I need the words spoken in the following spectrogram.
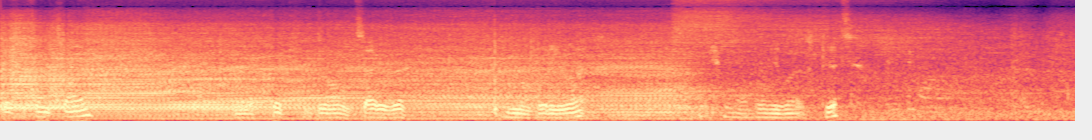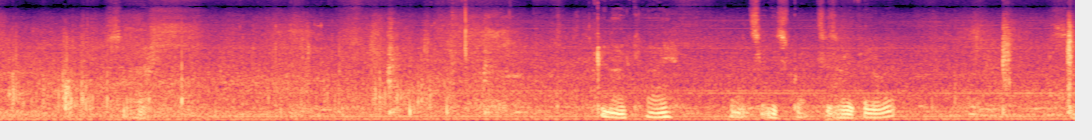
There's the front tire. And a quick glance over my body work. Make sure my body works good. So, looking okay. I don't see any scratches or anything on it. So,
